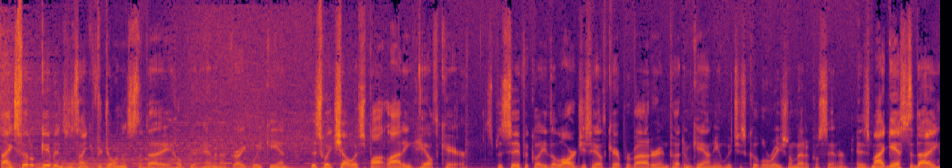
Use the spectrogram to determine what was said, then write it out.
Thanks, Philip Gibbons, and thank you for joining us today. Hope you're having a great weekend. This week's show is spotlighting healthcare specifically the largest healthcare provider in Putnam County, which is Cookeville Regional Medical Center. And as my guest today,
